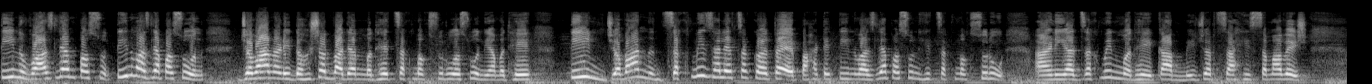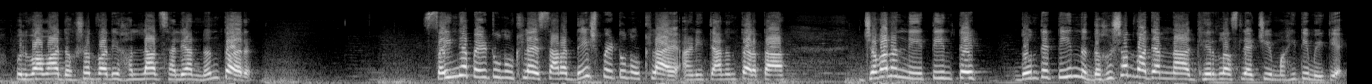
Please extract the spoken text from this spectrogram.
तीन वाजल्यापासून तीन वाजल्यापासून जवान आणि दहशतवाद्यांमध्ये चकमक सुरू असून यामध्ये तीन जवान जखमी झाल्याचं कळत आहे पहाटे तीन वाजल्यापासून ही चकमक सुरू आणि या जखमींमध्ये एका मेजरचाही समावेश. पुलवामा दहशतवादी हल्ला झाल्यानंतर सैन्य पेटून उठलंय सारा देश पेटून उठलाय आणि त्यानंतर आता जवानांनी तीन ते दोन ते तीन दहशतवाद्यांना घेरलं असल्याची माहिती मिळते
